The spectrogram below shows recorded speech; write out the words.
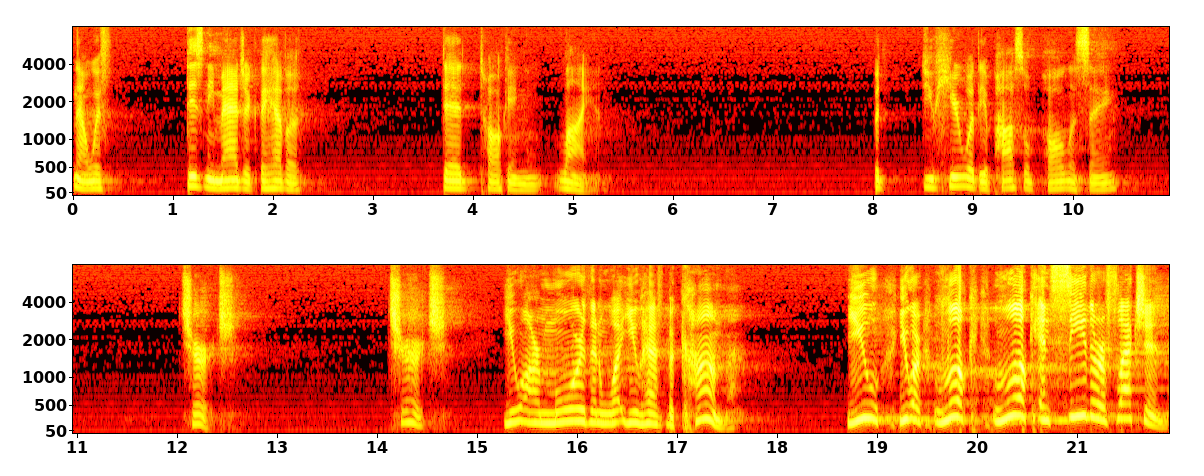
Now, with Disney magic, they have a dead talking lion. But do you hear what the Apostle Paul is saying? Church, church, you are more than what you have become. You, you are, look, look and see the reflection.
